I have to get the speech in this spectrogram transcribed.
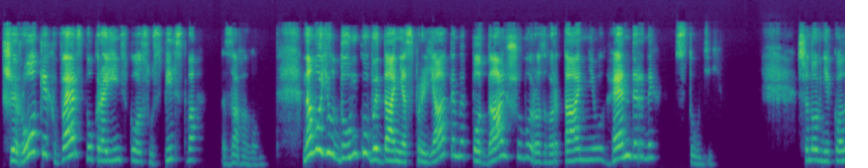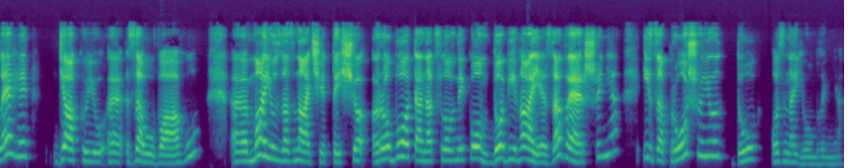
широких верств українського суспільства загалом. На мою думку, видання сприятиме подальшому розгортанню гендерних студій. Шановні колеги, дякую е, за увагу. Е, Маю зазначити, що робота над словником добігає завершення і запрошую до ознайомлення.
